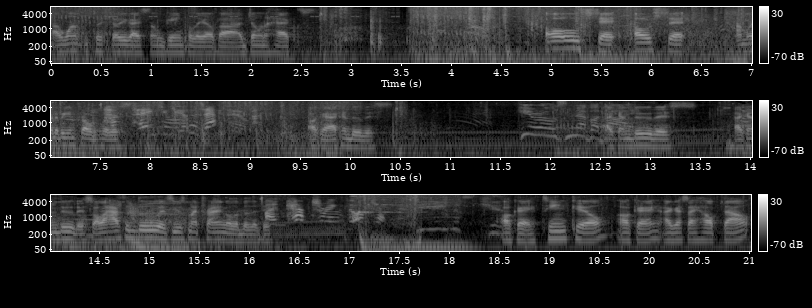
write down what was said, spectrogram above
I want to show you guys some gameplay of uh, Jonah Hex. Oh shit, oh shit. I'm gonna be in trouble for this. Okay, I can do this. Heroes never die. I can do this. I can do this. All I have to do is use my triangle ability. I'm capturing the objective. Okay, team kill. Okay, I guess I helped out.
